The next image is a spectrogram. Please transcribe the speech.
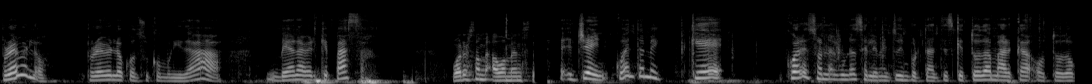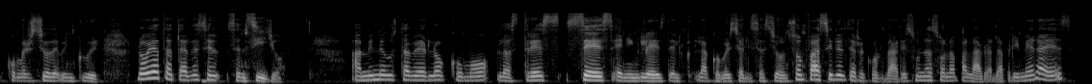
pruébelo. Pruébelo con su comunidad. Vean a ver qué pasa. Eh, Jane, cuéntame qué ¿Cuáles son algunos elementos importantes que toda marca o todo comercio debe incluir? Lo voy a tratar de ser sencillo. A mí me gusta verlo como las tres Cs en inglés de la comercialización. Son fáciles de recordar, es una sola palabra. La primera es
